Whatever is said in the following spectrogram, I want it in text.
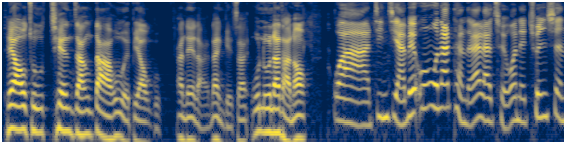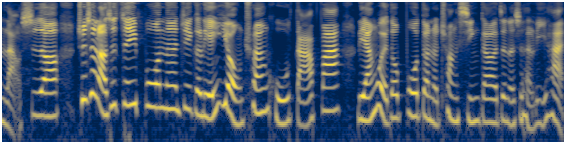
挑出千张大户的标股，安尼来，咱给再稳稳来谈哦。哇，经济啊，被稳稳来谈的，要来找我的春盛老师哦。春盛老师这一波呢，这个连永川湖、达发两尾都波段了创新高，真的是很厉害。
